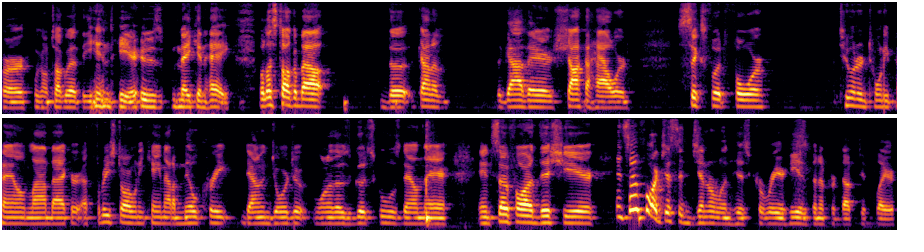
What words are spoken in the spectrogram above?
we're going to talk about at the end here who's making hay. But let's talk about the kind of the guy there, Shaka Heyward, six foot four, 220 pound linebacker, a three star when he came out of Mill Creek down in Georgia, one of those good schools down there. And so far this year, and so far just in general in his career, he has been a productive player.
